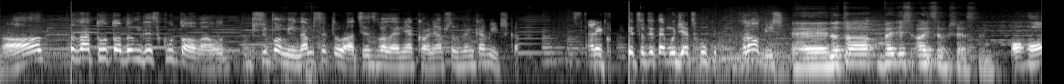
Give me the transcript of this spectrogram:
No, kurwa, tu to bym dyskutował. Przypominam sytuację zwalenia konia przez rękawiczkę. Stary, kurwa, co ty temu dziecku kurwa, robisz? E, no to będziesz ojcem chrzestnym. Oho,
